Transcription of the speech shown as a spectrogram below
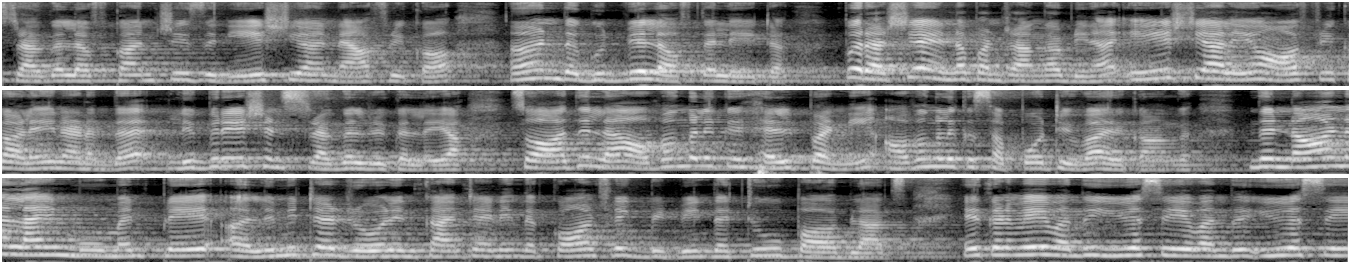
struggle of countries in Asia and Africa earn the goodwill of the latter இப்போ ரஷ்யா என்ன பண்ணுறாங்க அப்படின்னா ஏஷியாலையும் ஆஃப்ரிக்காலையும் நடந்த லிபரேஷன் ஸ்ட்ரகல் இருக்கு இல்லையா? ஸோ அதில் அவங்களுக்கு ஹெல்ப் பண்ணி அவங்களுக்கு சப்போர்ட்டிவாக இருக்காங்க. இந்த non align movement play a limited role in containing the conflict between the two power blocs ஏற்கனவே வந்து யூஎஸ்ஏ வந்து யூஎஸ்ஏ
